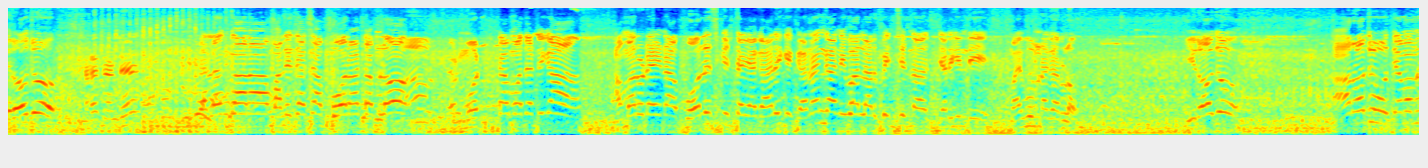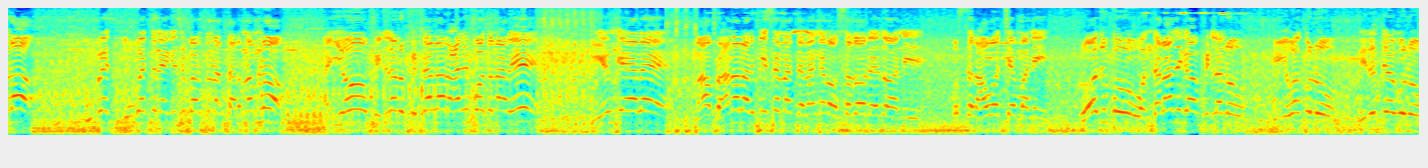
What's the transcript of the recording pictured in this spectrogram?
ఈరోజు ఎందుకంటే తెలంగాణ మలిదశ పోరాటంలో మొట్టమొదటిగా అమరుడైన పోలీస్ కిష్టయ్య గారికి ఘనంగా నివాళులు అర్పించిన జరిగింది మహబూబ్ నగర్లో. ఈరోజు ఆ రోజు ఉద్యమంలో ఉవ్వె ఉవ్వెత్తున ఎగిసిపడుతున్న తరుణంలో అయ్యో పిల్లలు పిల్లలు రాలిపోతున్నారే. ఏం చేయాలి? మా ప్రాణాలు అర్పిస్తున్న తెలంగాణ వస్తుందో లేదో అని వస్తే రావచ్చేమని. రోజుకు వందలాదిగా పిల్లలు యువకులు నిరుద్యోగులు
